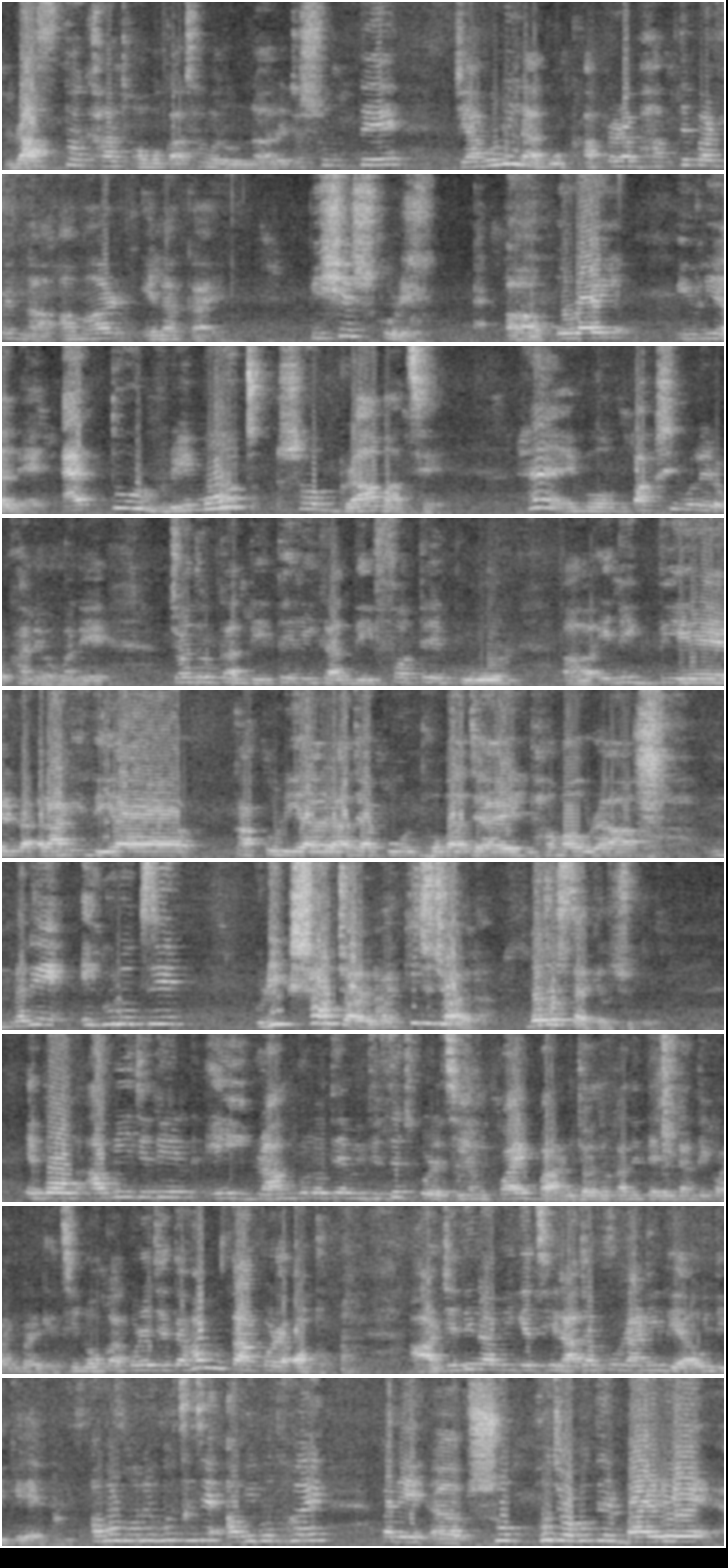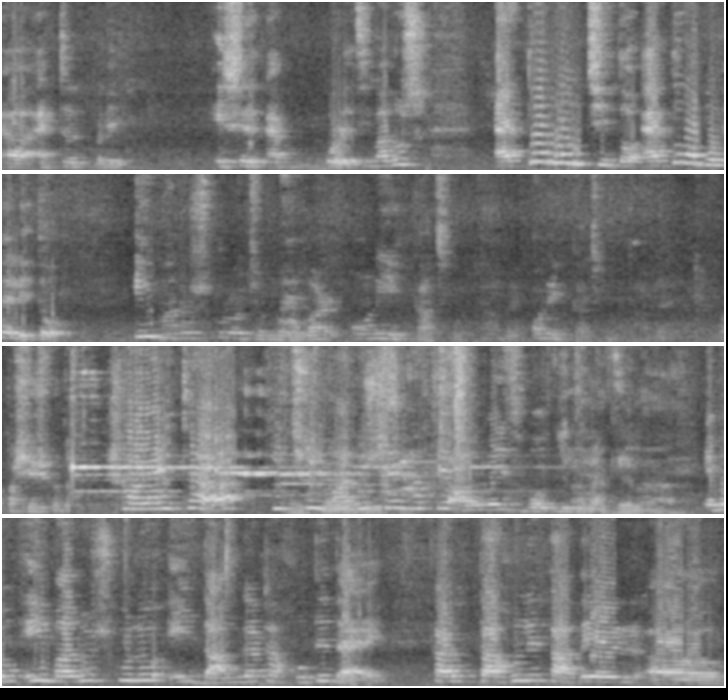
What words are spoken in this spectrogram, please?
রাস্তাঘাট অবকাঠামোর উন্নয়ন। এটা শুনতে যেমনই লাগুক, আপনারা ভাবতে পারবেন না, আমার এলাকায় বিশেষ করে ওরাইল ইউনিয়নে এত রিমোট সব গ্রাম আছে হ্যাঁ? এবং পাকশিমুলের ওখানেও মানে জয়দরকান্দি তেলিকান্দি ফতেপুর এদিক দিয়ে রানীদিয়া কাকরিয়া রাজাপুর ধোবাজাইল ধামাউড়া উম, মানে এগুলোতে রিক্সাও চলে না মানে কিছু চলে না মোটর সাইকেল শুধু। এবং আমি যেদিন এই গ্রামগুলোতে আমি ভিজিট করেছি আমি কয়েকবার আমি জয়দকান্দি তেলিকান্দি কয়েকবার গেছি নৌকা করে যেতে হয় তারপরে অটো। আর যেদিন আমি গেছি রাজাপুর রানী দেয়া ওইদিকে আমার মনে হচ্ছে যে আমি বোধহয় মানে সভ্য জগতের বাইরে একটা মানে এসে করেছি মানুষ এত বঞ্চিত এত অবহেলিত। এই মানুষগুলোর জন্য আমার অনেক কাজ করতে হবে অনেক কাজ করতে হবে। সরাইটা কিছু মানুষের হাতে অলওয়েজ বন্দি থাকে। এবং এই মানুষগুলো এই দাঙ্গাটা হতে দেয় কারণ তাহলে তাদের আহ,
